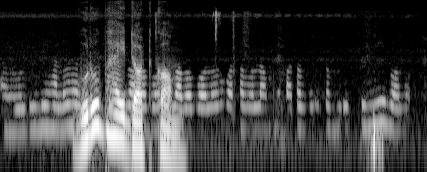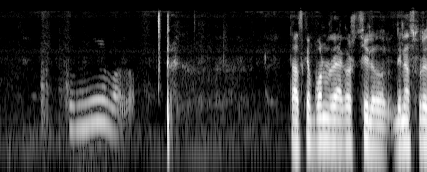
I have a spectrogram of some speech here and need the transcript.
আমি বলতেছি হ্যালো হ্যালো গুরুভাই বাবা ডট কম। বাবা বলো কথা বললাম কথা বলতে বলি বলো তুমিই বলো। আজকে পনেরোই আগস্ট ছিল দিনাজপুরে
